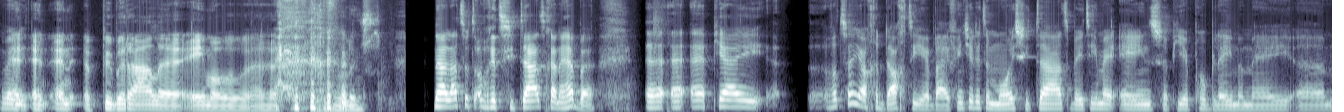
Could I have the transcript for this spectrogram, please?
weet en, en, en, puberale emo-gevoelens. nou, laten we het over het citaat gaan hebben. heb jij wat zijn jouw gedachten hierbij? Vind je dit een mooi citaat? Ben je het hiermee eens? Heb je hier problemen mee? Ehm,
